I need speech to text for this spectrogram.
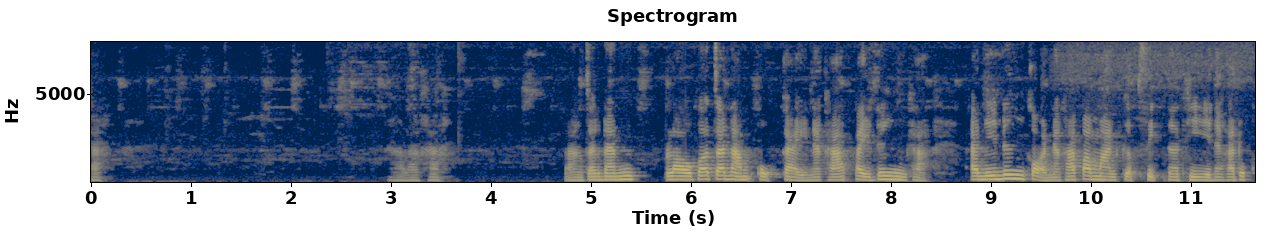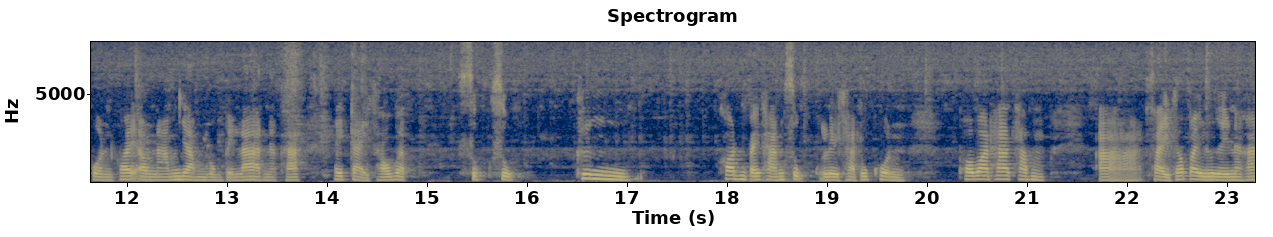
ค่ะเอาละค่ะ หลังจากนั้นเราก็จะนำอกไก่นะคะ ไปนึ่งค่ะ อันนี้นึ่งก่อนนะคะ ประมาณเกือบสิบนาทีนะคะ ทุกคนค่อยเอาน้ำยำลงไปราดนะคะ ให้ไก่เขาแบบสุกๆครึ่งค่อนไปทางสุกเลยค่ะทุกคน เพราะว่าถ้าทำ ใส่เข้าไปเลยนะคะ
